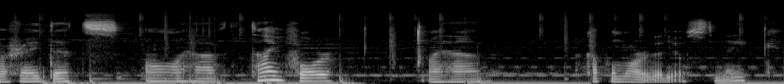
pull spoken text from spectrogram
afraid that's all I have time for. I have a couple more videos to make.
